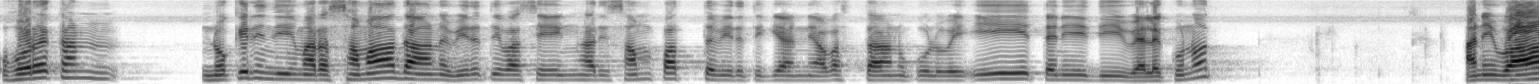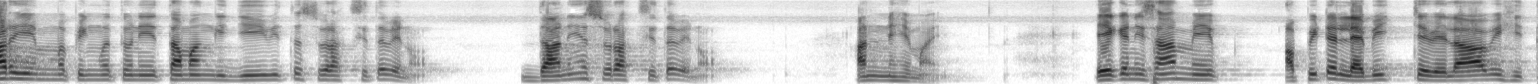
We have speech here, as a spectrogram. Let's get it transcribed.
හොරකන් නොකිරිඳීම අර සමාදාන විරති වශයෙන් හරි සම්පත්ත විරති කියන්නේ අවස්ථානුකූලව ඒ තැනේදී වැළකුණොත් අනිවාර්යයෙන්ම පින්වතුනි තමන්ගේ ජීවිත සුරක්ෂිත වෙනවා. ධනය සුරක්ෂිත වෙනවා. අන්න එහෙමයි. ඒක නිසා මේ අපිට ලැබිච්ච වෙලාවේ හිත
